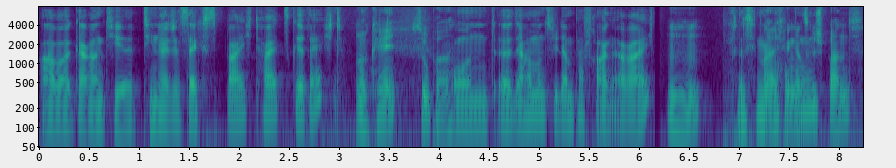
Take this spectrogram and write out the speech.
aber garantiert Teenager-Sex-Beichtheitsgerecht. Okay, super. Und äh, da haben uns wieder ein paar Fragen erreicht. Mhm. Das ist hier mal Ja, ich bin ganz gespannt.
